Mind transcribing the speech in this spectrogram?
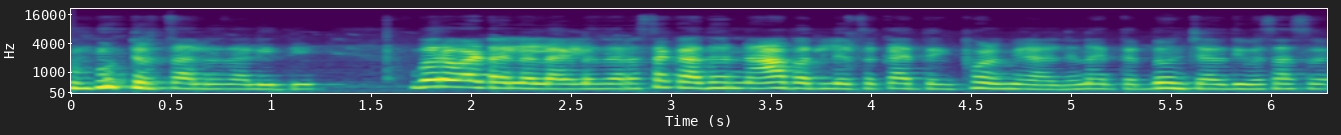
मोटर चालू झाली ती. बरं वाटायला लागलं जरा. सकाळ धरणं आबादल्याचं काहीतरी फळ मिळालं नाहीतर दोन चार दिवस असं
